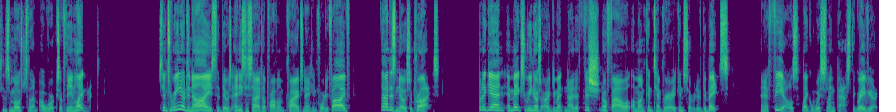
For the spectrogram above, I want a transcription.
since most of them are works of the Enlightenment. Since Reno denies that there was any societal problem prior to 1945, that is no surprise. But again, it makes Reno's argument neither fish nor fowl among contemporary conservative debates, and it feels like whistling past the graveyard.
